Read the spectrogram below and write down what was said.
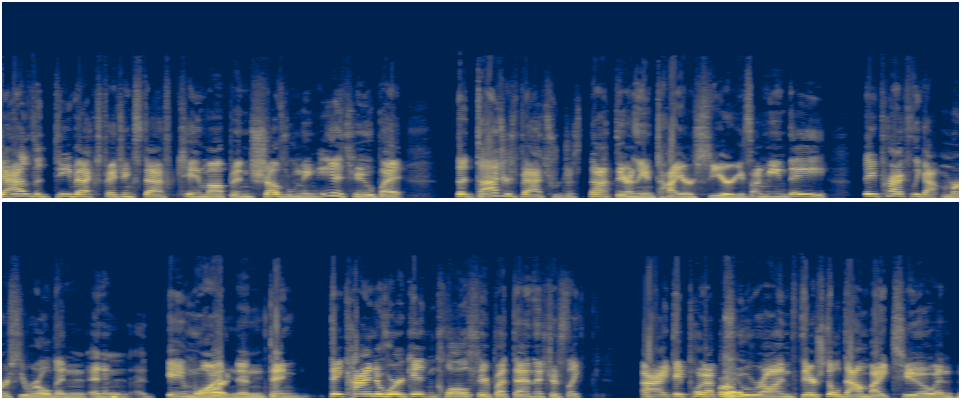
Yeah, the D-backs pitching staff came up and shoved when they needed to, but the Dodgers bats were just not there in the entire series. I mean, they they practically got mercy ruled in in uh, game one, right. and then they kind of were getting closer, but then it's just like, all right, they put up two runs, they're still down by two, and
